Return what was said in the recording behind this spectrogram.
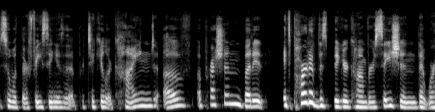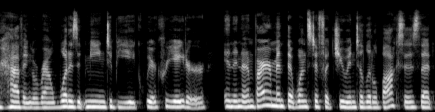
So what they're facing is a particular kind of oppression, but it it's part of this bigger conversation that we're having around what does it mean to be a queer creator in an environment that wants to put you into little boxes that,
